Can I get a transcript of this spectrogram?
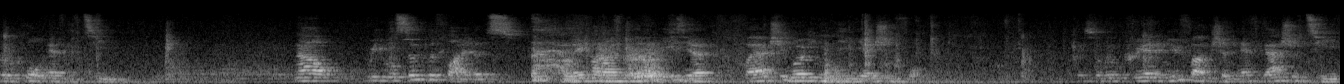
we'll call f of t. Now, we will simplify this and make our life a little easier by actually working in deviation form. Okay, so we'll create a new function, f dash of t,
